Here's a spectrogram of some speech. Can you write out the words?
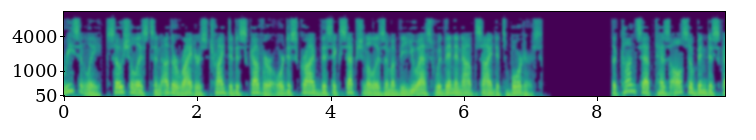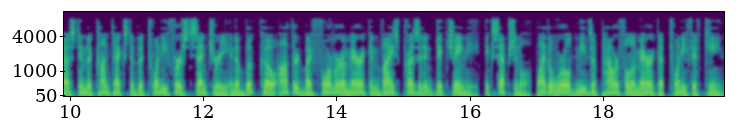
Recently, socialists and other writers tried to discover or describe this exceptionalism of the U.S. within and outside its borders. The concept has also been discussed in the context of the 21st century in a book co-authored by former American Vice President Dick Cheney, Exceptional, Why the World Needs a Powerful America 2015.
